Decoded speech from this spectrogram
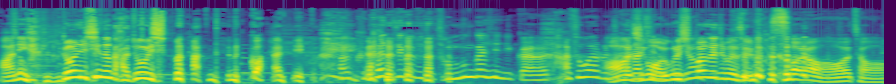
아니 이런 시는 가져오시면 안 되는 거 아니에요? 아, 극한 직업이 전문가시니까 다 소화를 아, 잘하시는군요. 지금 얼굴이 시뻘개지면서 읽었어요. 저.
